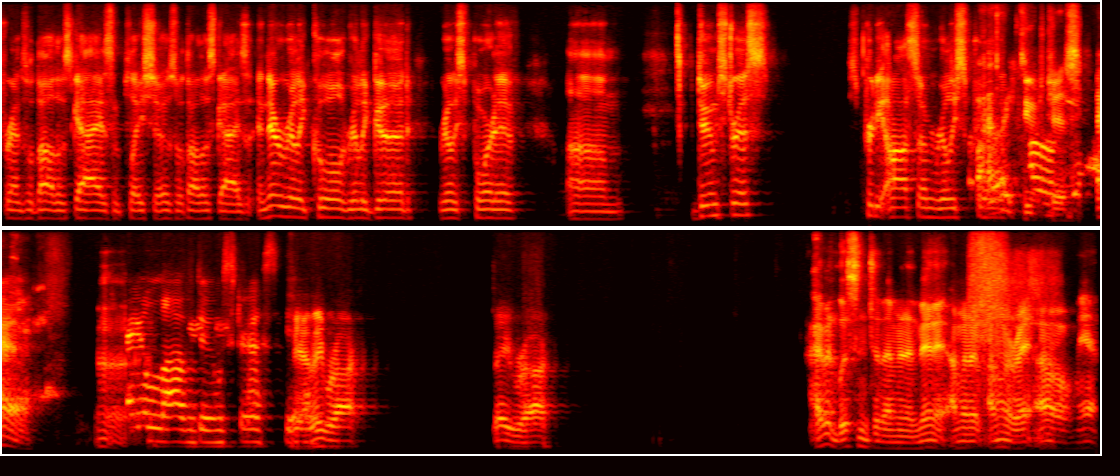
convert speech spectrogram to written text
friends with all those guys and play shows with all those guys, and they're really cool, really good, really supportive. Um, Doomstress is pretty awesome, really I supportive. like Doomstress. Yeah. Uh, I love Doomstress. Yeah, they rock. They rock. I haven't listened to them in a minute. I'm gonna I'm gonna write. Oh man.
